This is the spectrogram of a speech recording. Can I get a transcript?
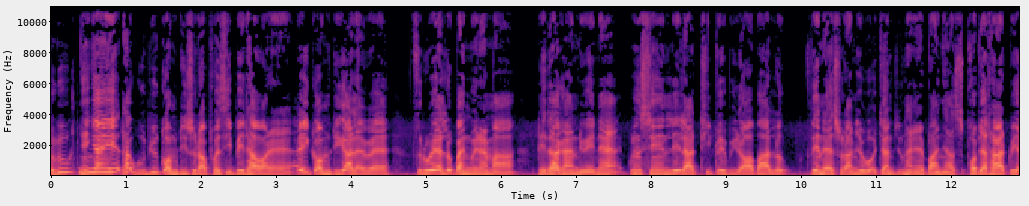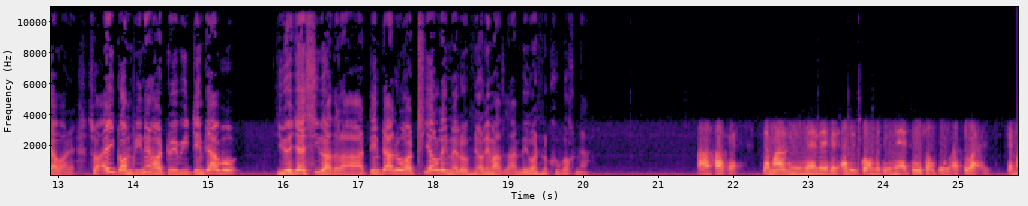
အခုငញ្ញရေးအထောက်အကူပြုကော်မတီဆိုတာဖွဲ့စည်းပေးထားပါတယ်အဲ့ဒီကော်မတီကလည်းပဲသူတို့ရဲ့လုတ်ပိုင်ခွင့်ထဲမှာဒေသခံတွေနဲ့ကွင်းစင်လေးလာထိတွေ့ပြီးတော့ဘာလို့ သင်တယ်ဆိုတာမျိုးကိုအကြံပြုနိုင်တဲ့ဘာညာဖော်ပြထားတာတွေ့ရပါတယ်ဆိုတော့အဲ့ဒီကော်မတီနဲ့တော့တွေ့ပြီးတင်ပြဖို့ရည်ရွယ်ချက်ရှိပါသလားတင်ပြလို့ရောထိရောက်လိမ့်မယ်လို့မျှော်လင့်ပါသလားမိကုန်းနှစ်ခုပါခင်ဗျာအားဟုတ်ကဲ့ကျမအနေနဲ့လည်းအဲ့ဒီကော်မတီနဲ့အတွေ့အကြုံဖို့အတွက်ကျမ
